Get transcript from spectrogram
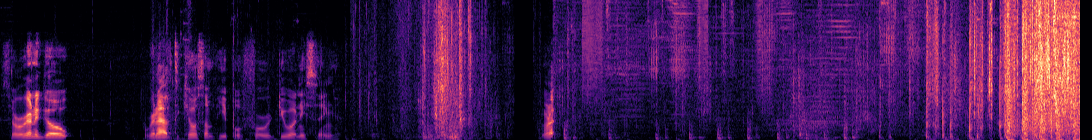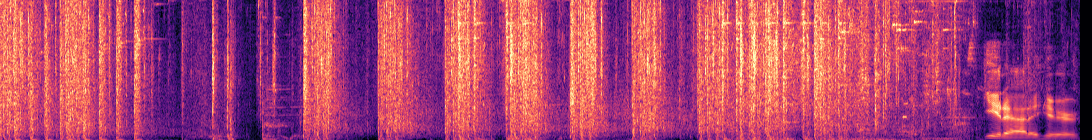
So we're gonna go. We're gonna have to kill some people before we do anything. What? Get out of here.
